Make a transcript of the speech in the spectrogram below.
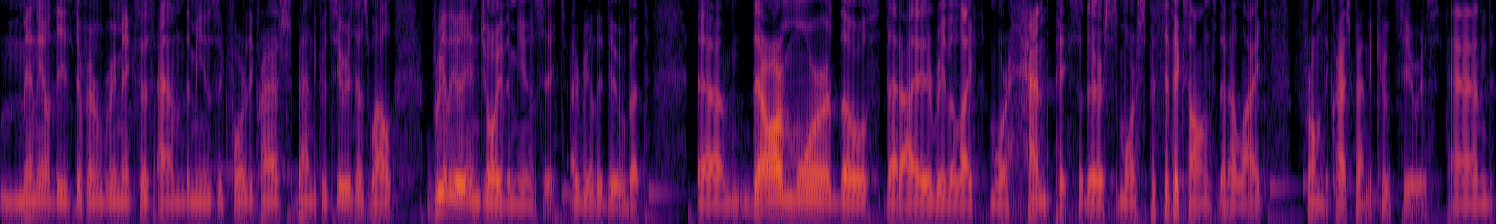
many of these different remixes and the music for the Crash Bandicoot series as well. Really enjoy the music, I really do. But um, there are more those that I really liked more handpicked. So there's more specific songs that I like from the Crash Bandicoot series. And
